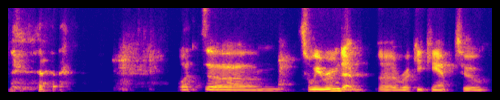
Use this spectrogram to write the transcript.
what? Um, so we roomed at uh, rookie camp too.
